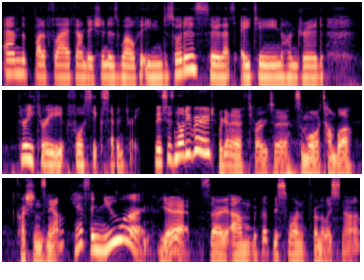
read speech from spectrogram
and the Butterfly Foundation as well for eating disorders so that's 1800 33 4673 This is Naughty Rude. We're gonna throw to some more Tumblr questions now. Yes, a new one. Yeah. So um, we've got this one from a listener.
